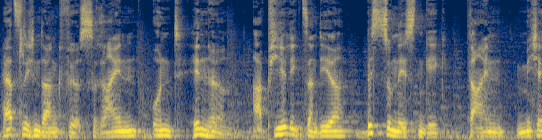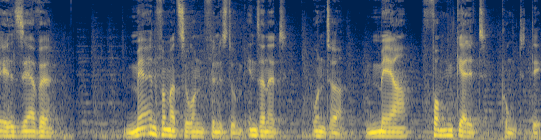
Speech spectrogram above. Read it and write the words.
Herzlichen Dank fürs Rein und Hinhören. Ab hier liegt's an dir. Bis zum nächsten Gig. Dein Michael Serve. Mehr Informationen findest du im Internet unter mehrvomgeld.de.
